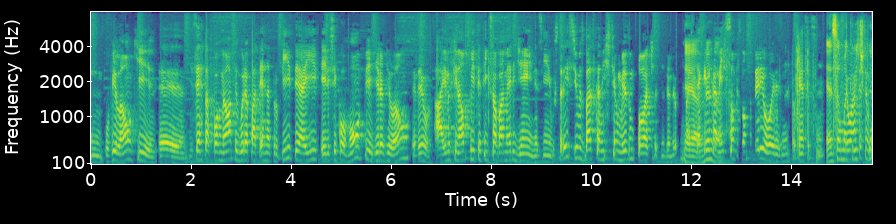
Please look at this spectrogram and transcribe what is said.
um, o vilão que, é, de certa forma, é uma figura paterna pro Peter, aí ele se corrompe, vira vilão, entendeu? Aí no final o Peter tem que salvar a Mary Jane, assim, os três filmes basicamente têm o mesmo plot, assim, entendeu? Mas É, tecnicamente são, são superiores, né? Eu penso assim. Essa é uma Eu acho crítica, assim,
